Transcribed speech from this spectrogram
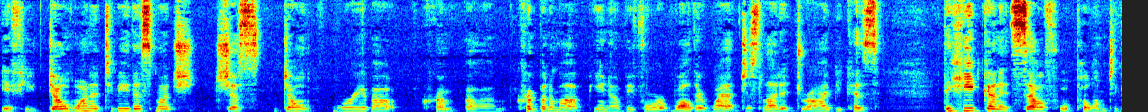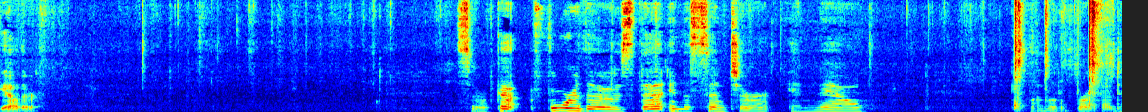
If you don't want it to be this much, just don't worry about crump, um, crimping them up, you know, before while they're wet. Just let it dry because the heat gun itself will pull them together. So I've got four of those, that in the center, and now my little brad.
